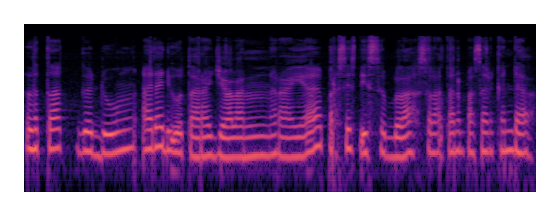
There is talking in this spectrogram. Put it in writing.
Letak gedung ada di utara jalan raya persis di sebelah selatan pasar Kendal.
